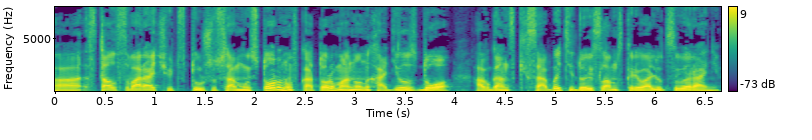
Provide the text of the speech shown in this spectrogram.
э, стало сворачивать в ту же самую сторону, в котором оно находилось до афганских событий, до исламской революции в Иране.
